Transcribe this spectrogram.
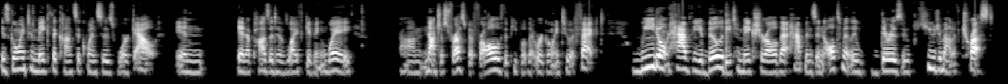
is going to make the consequences work out in in a positive life-giving way um, not just for us, but for all of the people that we're going to affect. We don't have the ability to make sure all of that happens. And ultimately, there is a huge amount of trust.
